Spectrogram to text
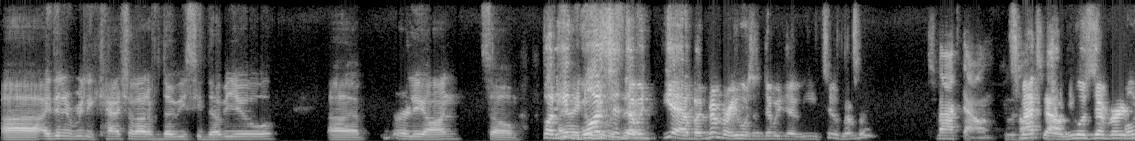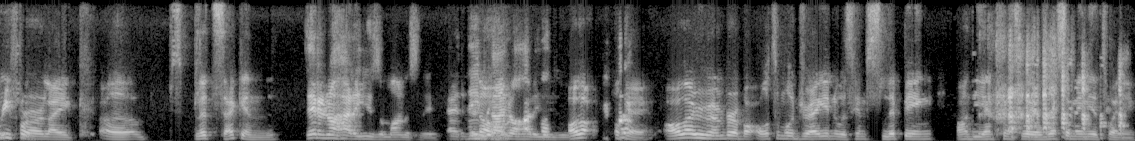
Uh, I didn't really catch a lot of WCW uh, early on. So, But he I- I knew he was, was in. W. Yeah, but remember he was in WWE too. Remember SmackDown. He was on SmackDown. He was there very only briefly. for like a split second. They didn't know how to use him honestly. SmackDown. They No. did not know how to use him. All, okay, all I remember about Ultimo Dragon was him slipping on the entranceway of WrestleMania 20.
